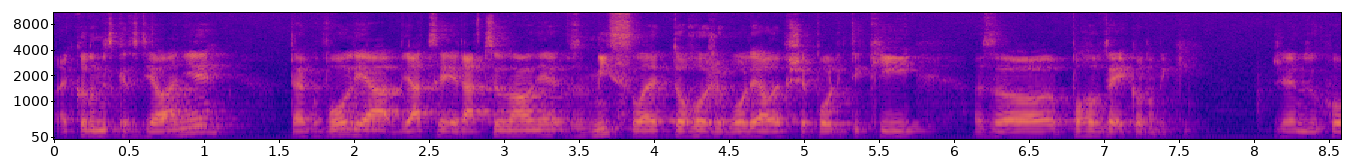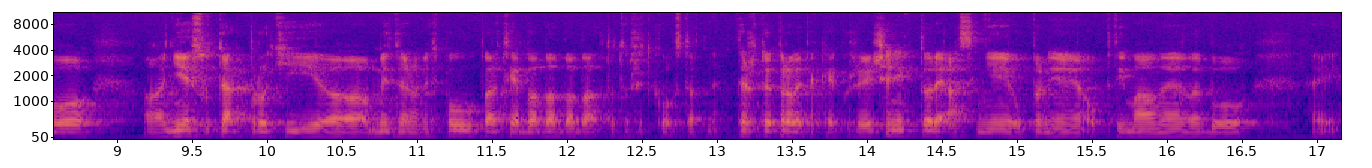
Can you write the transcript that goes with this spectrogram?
ekonomické vzdelanie, tak volia viacej racionálne v zmysle toho, že volia lepšie politiky z pohľadu tej ekonomiky. Že jednoducho e, nie sú tak proti e, medzinárodnej spolupráci a bla, bla, bla, toto všetko ostatné. Takže to je prvé také akože riešenie, ktoré asi nie je úplne optimálne, lebo hej,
